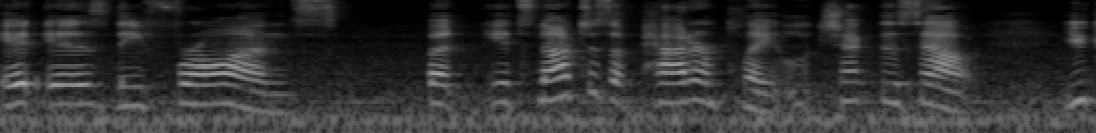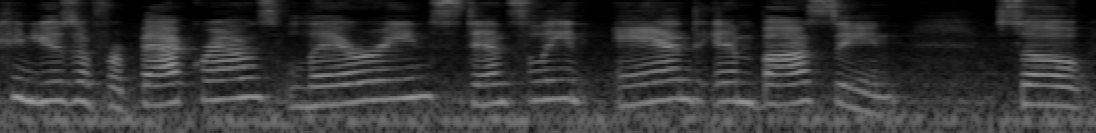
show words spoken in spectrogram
It is the fronds, but it's not just a pattern plate. Check this out. You can use them for backgrounds, layering, stenciling, and embossing. So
